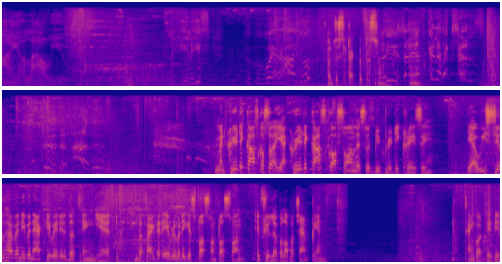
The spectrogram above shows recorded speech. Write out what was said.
I allow you. Lady Elise, where are you? I'll just attack with this one. Please, I have connections. Man, create a cast cost on, yeah, create a cast cost on this would be pretty crazy. Yeah, we still haven't even activated the thing yet. The fact that everybody gets plus one plus one if you level up a champion. Thank god they did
